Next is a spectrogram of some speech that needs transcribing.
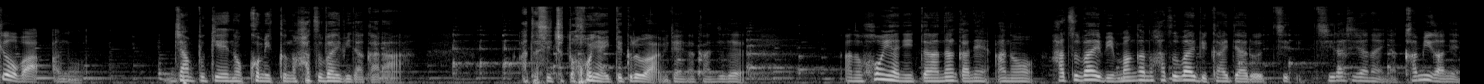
今日は、あの、ジャンプ系のコミックの発売日だから、私ちょっと本屋行ってくるわ、みたいな感じで。あの、本屋に行ったらなんかね、あの、発売日、漫画の発売日書いてあるチチラシじゃないな、紙がね、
